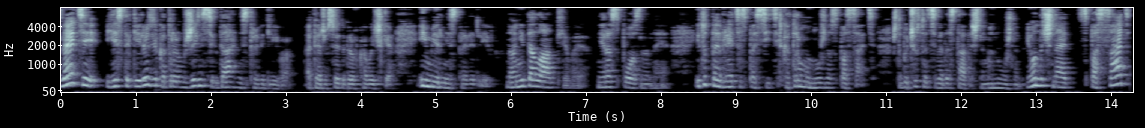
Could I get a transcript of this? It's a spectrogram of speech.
Знаете, есть такие люди, которым жизнь всегда несправедлива. Опять же, все это беру в кавычки. И мир несправедлив. Но они талантливые, нераспознанные. И тут появляется спаситель, которому нужно спасать, чтобы чувствовать себя достаточным и нужным. И он начинает спасать,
